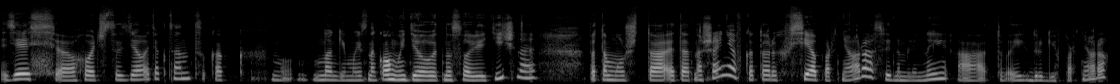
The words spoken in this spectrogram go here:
Здесь э, хочется сделать акцент, как ну, многие мои знакомые делают на слове этичное, потому что это отношения, в которых все партнеры осведомлены о твоих других партнерах.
